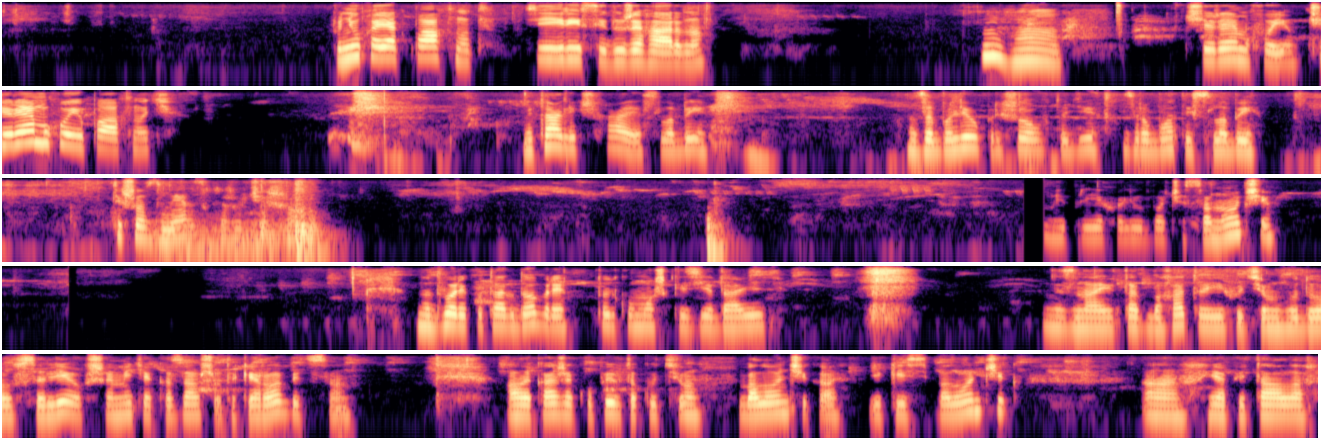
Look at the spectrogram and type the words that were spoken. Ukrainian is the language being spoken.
Понюхай, як пахнуть. Ці риси дуже гарно. Угу. Черемухою. Черемухою пахнуть. Віталік чхає, слабий. Заболів, прийшов тоді з роботи слабий. Ти що, змерз, кажу, чи що? Ми приїхали у 2 часа ночі. На дворику так добре, тільки мошки з'їдають. Не знаю, так багато їх у цьому году в селі. Мітя казав, що таке робиться. Але каже, купив таку цю балончика, якийсь балончик. А, я питала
